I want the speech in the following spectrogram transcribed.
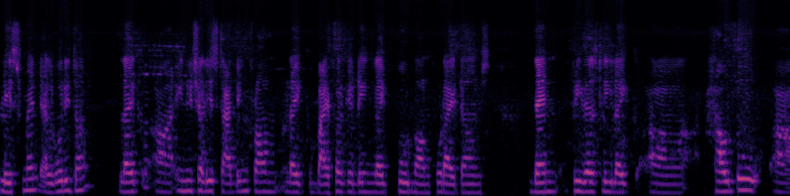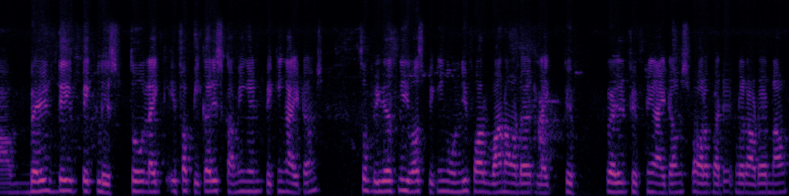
placement algorithm like uh, initially starting from like bifurcating like food non-food items then previously like uh, how to uh, build the pick list so like if a picker is coming and picking items so previously he was picking only for one order like 12 15 items for a particular order now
